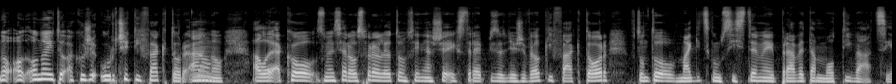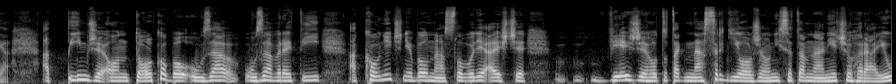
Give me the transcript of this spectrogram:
No on- ono je to akože určitý faktor, áno. Ale ako sme sa rozprávali o tom v tej našej extra epizóde, že veľký faktor v tomto magickom systéme je práve tá motivácia. A tým, že on toľko bol uza- uzavretý a konečne bol na slobode a ešte vieš, že ho to tak nasrdilo, že oni sa tam na niečo hrajú,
